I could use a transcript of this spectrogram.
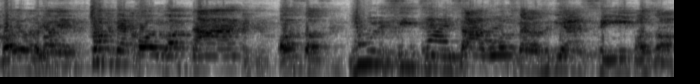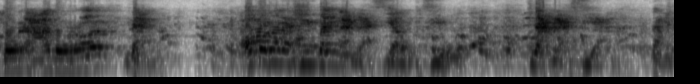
Vajon Hogy azért csak meghallgatnánk azt az Julci című számot, mert az milyen szép, azzal a torrádorral. Nem. Abban a rezsimben nem lesz ilyen opció. Nem lesz ilyen. Nem.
